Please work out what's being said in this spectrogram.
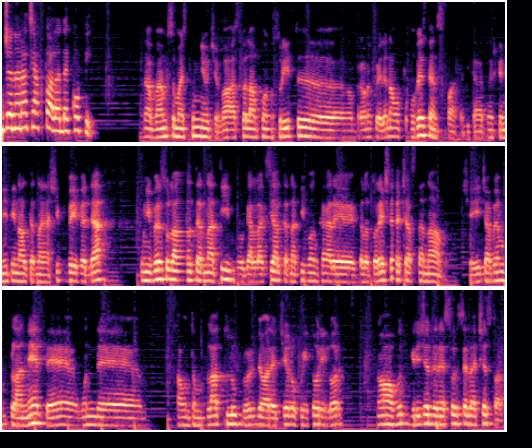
generația actuală de copii. Da, voiam să mai spun eu ceva. Astfel am construit uh, împreună cu Elena o poveste în spate. Adică atunci când intri în alternativ, vei vedea universul alternativ, galaxia alternativă în care călătorește această navă. Și aici avem planete unde s-au întâmplat lucruri deoarece locuitorilor nu au avut grijă de resursele acestora.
